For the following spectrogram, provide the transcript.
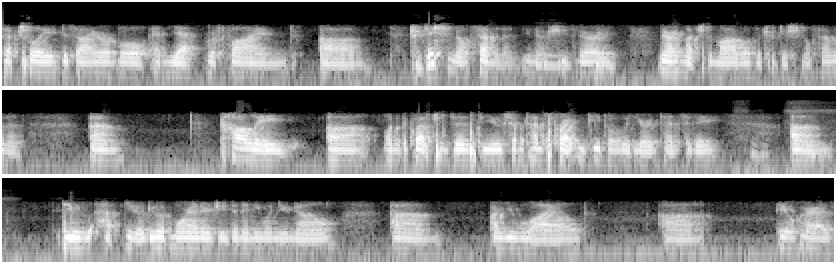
sexually desirable and yet refined, um, traditional feminine. You know, mm-hmm. she's very, very much the model of the traditional feminine. Um, Kali, uh, one of the questions is, do you sometimes frighten people with your intensity? Mm-hmm. Um, do you have, you know, do you have more energy than anyone you know? Um, are you wild? Uh, you know, whereas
